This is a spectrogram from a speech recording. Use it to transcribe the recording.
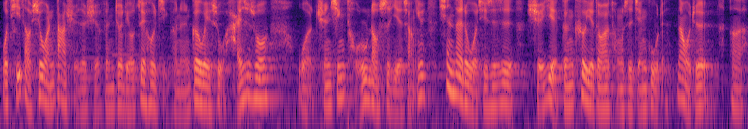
我提早修完大学的学分，就留最后几可能个位数，还是说我全心投入到事业上？因为现在的我其实是学业跟课业都要同时兼顾的。那我觉得，呃。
